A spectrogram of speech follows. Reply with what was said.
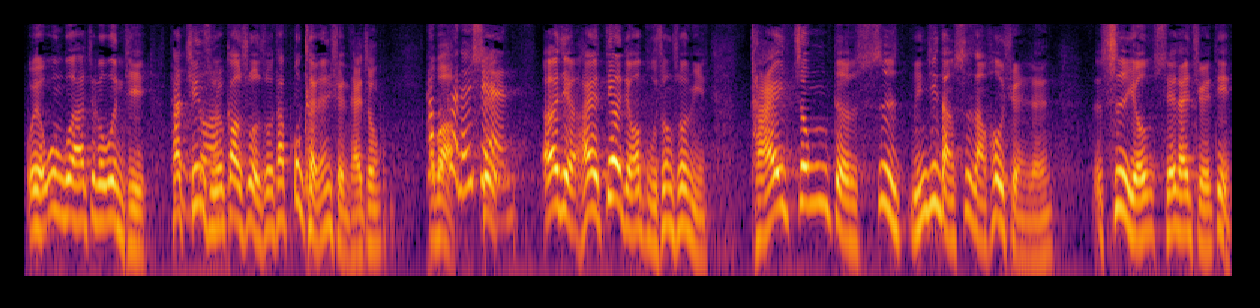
我有问过他这个问题，他清楚的告诉我说，他不可能选台中，他不可能选。而且还有第二点，我补充说明，台中的市民进党市长候选人是由谁来决定？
